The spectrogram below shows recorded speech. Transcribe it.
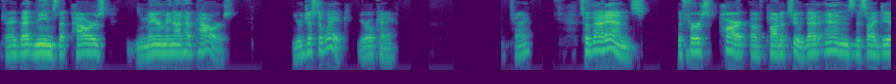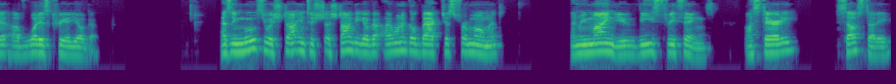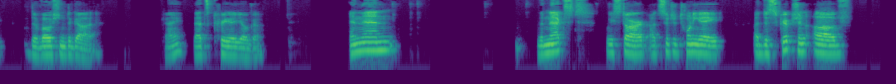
Okay, that means that powers, you may or may not have powers. You're just awake. You're okay. Okay, so that ends the first part of Pada 2. That ends this idea of what is Kriya Yoga. As we move through into Ashtanga Yoga, I want to go back just for a moment and remind you these three things austerity, self study, devotion to God. Okay, that's Kriya Yoga. And then the next we start at Sutra 28, a description of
